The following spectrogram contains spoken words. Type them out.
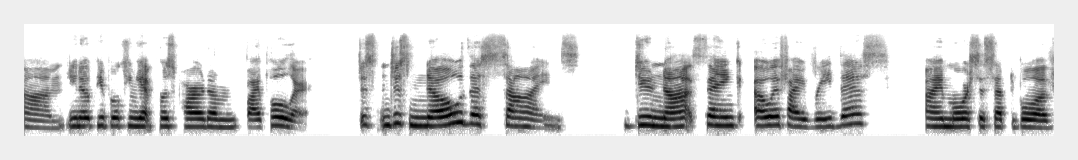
um, you know people can get postpartum bipolar just just know the signs. Do not think oh if i read this i'm more susceptible of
